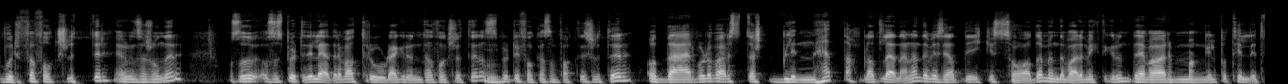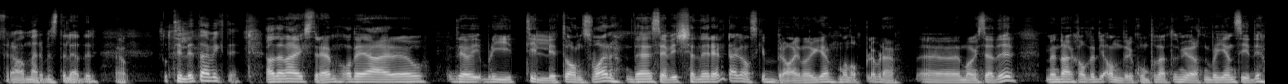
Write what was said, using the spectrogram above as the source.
hvorfor folk slutter i organisasjoner. Og så, og så spurte de ledere hva tror du er grunnen til at folk slutter. Og så spurte de folka som faktisk slutter. Og der hvor det var størst blindhet da, blant lederne, det vil si at de ikke så det, men det var en viktig grunn, det var mangel på tillit fra nærmeste leder. Ja. Så tillit er viktig. Ja, den er ekstrem, og det er jo det å bli gitt tillit og ansvar. Det ser vi generelt er ganske bra i Norge. Man opplever det eh, mange steder. Men det er de andre komponentene som gjør at den blir gjensidig.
